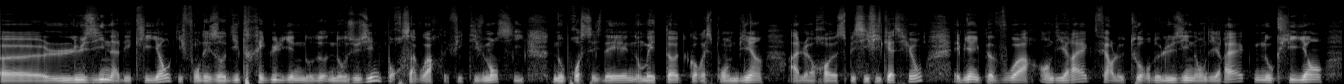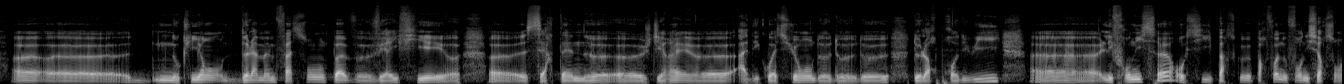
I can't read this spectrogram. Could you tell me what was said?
l'usine à des clients qui font des audits réguliers de nos, usines pour savoir effectivement si nos procédés, nos méthodes correspondent bien à leurs spécifications, eh bien, ils peuvent voir en direct, faire le tour de l'usine en direct. Nos clients euh, euh, nos clients, de la même façon, peuvent vérifier euh, certaines, je dirais, adéquations de, de, leurs produits. les fournisseurs aussi, parce que parfois nos fournisseurs sont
